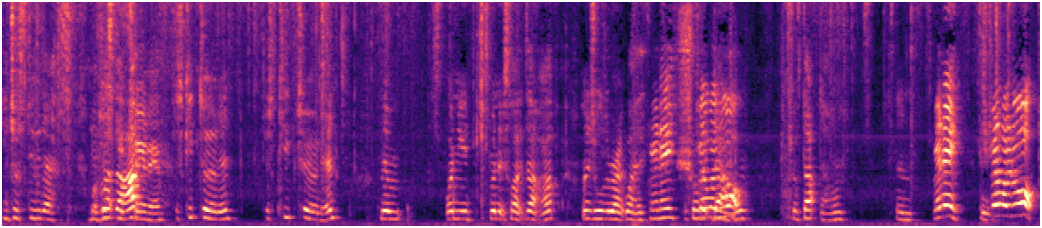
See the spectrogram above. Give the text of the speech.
You just do this. You Like just keep that. turning. Just keep turning. Just keep turning. then when you when it's like that, when it's all the right way, Ready? Shove it down. up. Shove that down. And Ready? It's Oh. filling up.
